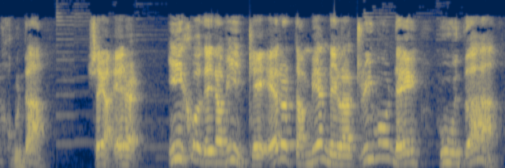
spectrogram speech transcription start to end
Judá. O sea, era hijo de David, que era también de la tribu de Judá.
